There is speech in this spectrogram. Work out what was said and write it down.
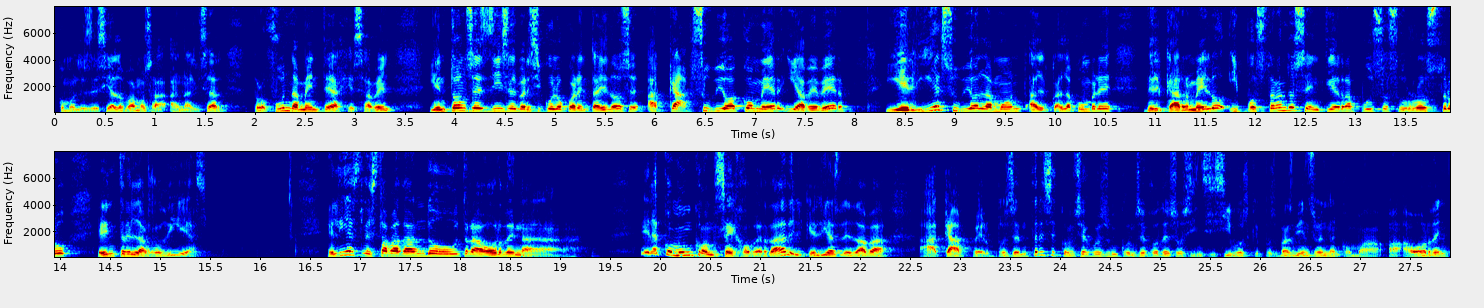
como les decía, lo vamos a analizar profundamente a Jezabel. Y entonces dice el versículo 42, Acab subió a comer y a beber, y Elías subió a la, a la cumbre del Carmelo y postrándose en tierra puso su rostro entre las rodillas. Elías le estaba dando otra orden a... Era como un consejo, ¿verdad? El que Elías le daba a Acab, pero pues entre ese consejo es un consejo de esos incisivos que pues más bien suenan como a, orden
